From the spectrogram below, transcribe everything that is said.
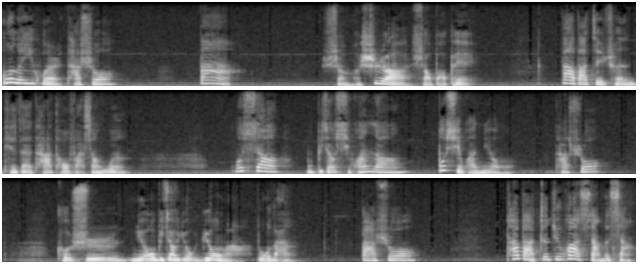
过了一会儿，他说：“爸，什么事啊，小宝贝？”爸把嘴唇贴在他头发上问：“我想，我比较喜欢狼，不喜欢牛。”他说：“可是牛比较有用啊，罗兰。”爸说：“他把这句话想了想，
